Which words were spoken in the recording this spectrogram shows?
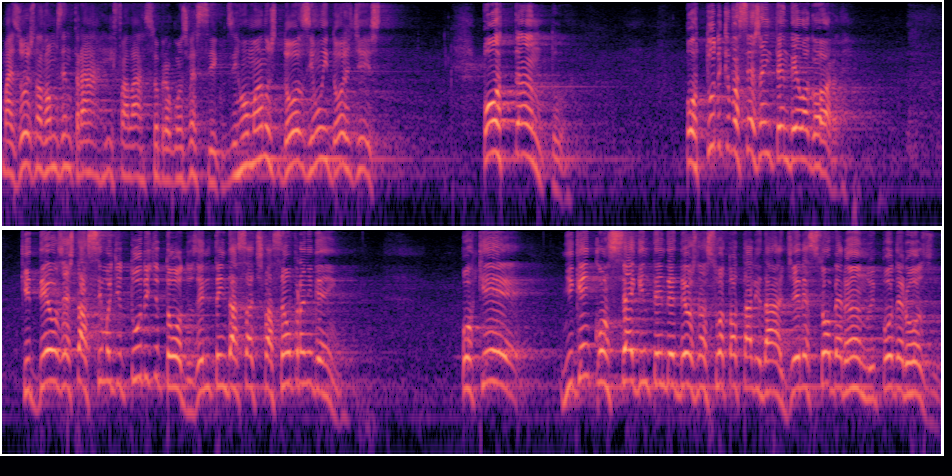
mas hoje nós vamos entrar e falar sobre alguns versículos. Em Romanos 12, 1 e 2 diz: Portanto, por tudo que você já entendeu agora, que Deus está acima de tudo e de todos, Ele não tem que dar satisfação para ninguém, porque ninguém consegue entender Deus na sua totalidade, Ele é soberano e poderoso.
